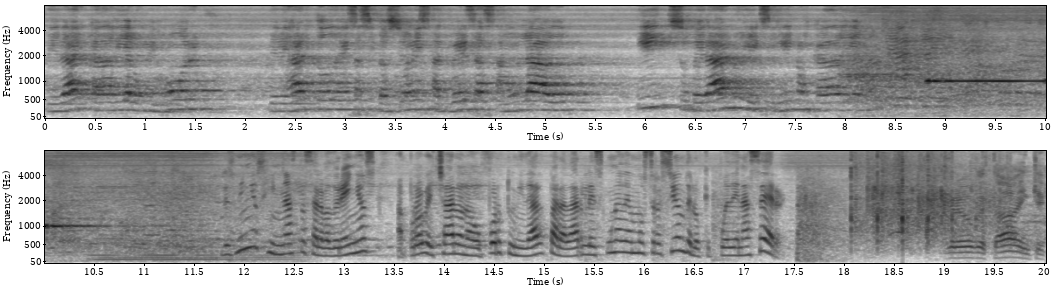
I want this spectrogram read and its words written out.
de dar cada día lo mejor, de dejar todas esas situaciones adversas a un lado y superarnos y exigirnos cada día más. Los niños gimnastas salvadoreños aprovecharon la oportunidad para darles una demostración de lo que pueden hacer. Creo que está en que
